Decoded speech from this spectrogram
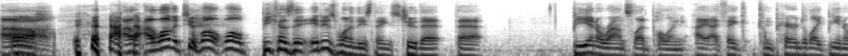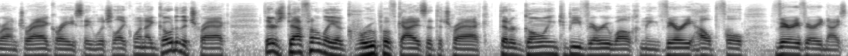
Uh, oh. I, I love it too. Well, well, because it, it is one of these things too that that being around sled pulling, I, I think compared to like being around drag racing, which like when I go to the track, there's definitely a group of guys at the track that are going to be very welcoming, very helpful, very, very nice.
